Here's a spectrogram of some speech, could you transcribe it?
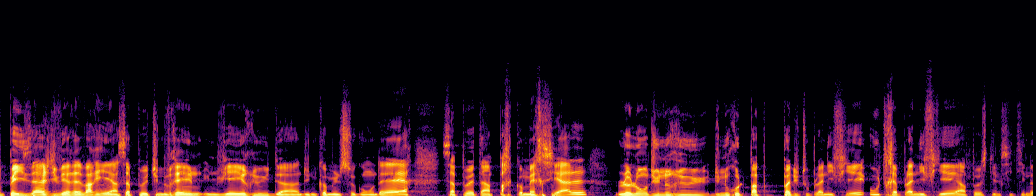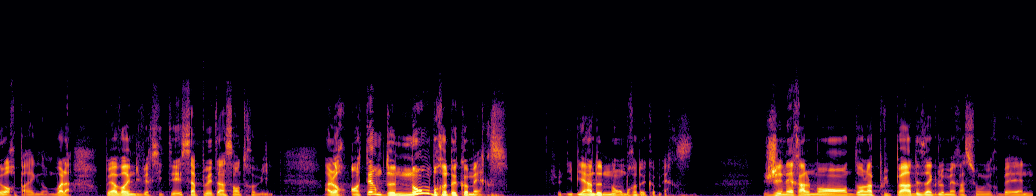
paysages divers et variés. Hein. Ça peut être une vieille rue d'une commune secondaire, ça peut être un parc commercial le long d'une rue, d'une route pas, pas, du tout planifiée ou très planifiée, un peu style City Nord par exemple. Voilà, on peut avoir une diversité, ça peut être un centre-ville. Alors en termes de nombre de commerces, je dis bien de nombre de commerces, généralement dans la plupart des agglomérations urbaines,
